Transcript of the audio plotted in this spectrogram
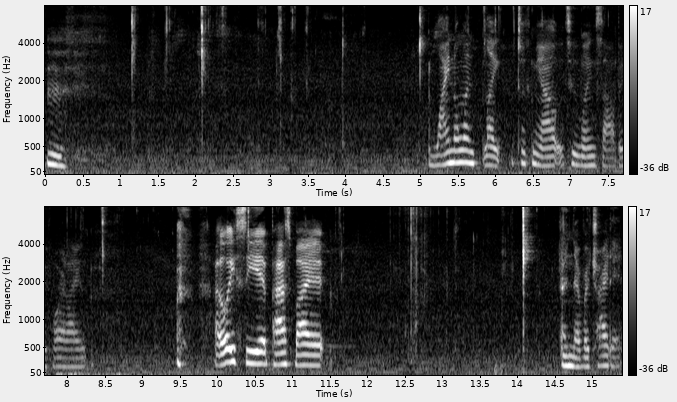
Mmm. Why no one like took me out to Wingstop before? Like, I always see it, pass by it, and never tried it.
